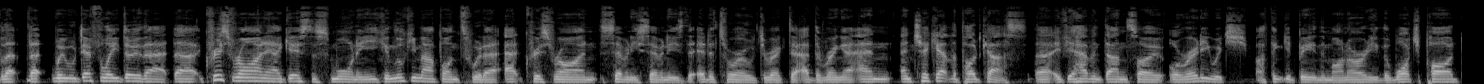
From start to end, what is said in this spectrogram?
that, that we will definitely do that. Uh, Chris Ryan, our guest this morning. You can look him up on Twitter at Chris Ryan seventy seven. He's the editorial director at the Ringer, and and check out the podcast uh, if you haven't done so already. Which I think you'd be in the minority. The Watch Pod,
